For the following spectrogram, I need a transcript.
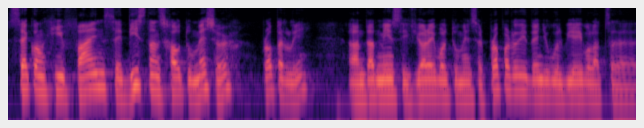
Second, he finds a distance how to measure properly. And that means if you are able to measure properly, then you will be able at, uh,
